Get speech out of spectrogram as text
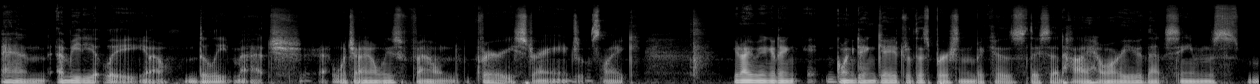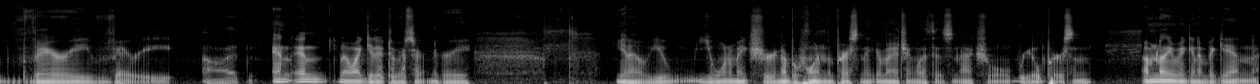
and immediately, you know, delete match, which I always found very strange. It's like you're not even getting going to engage with this person because they said hi, how are you? That seems very, very odd. And and you know, I get it to a certain degree. You know, you you want to make sure number one, the person that you're matching with is an actual real person. I'm not even going to begin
